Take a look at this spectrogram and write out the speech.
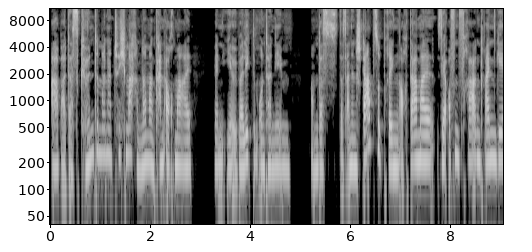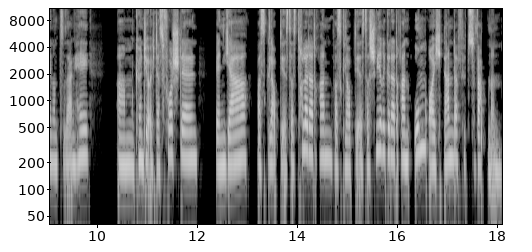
Aber das könnte man natürlich machen. Ne? Man kann auch mal, wenn ihr überlegt im Unternehmen, um das, das an den Start zu bringen, auch da mal sehr offen fragend reingehen und zu sagen, hey, ähm, könnt ihr euch das vorstellen? Wenn ja, was glaubt ihr ist das Tolle daran? Was glaubt ihr ist das Schwierige daran, um euch dann dafür zu wappnen?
